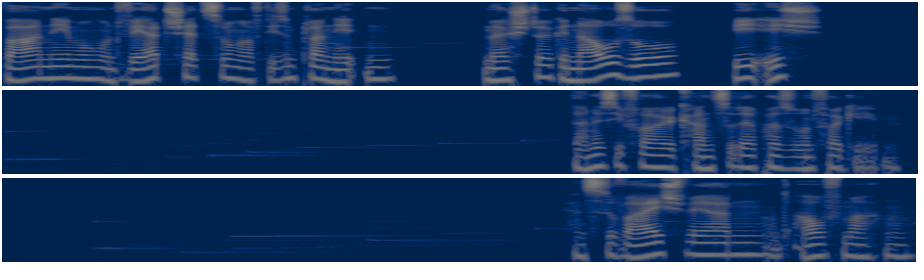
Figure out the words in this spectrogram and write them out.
Wahrnehmung und Wertschätzung auf diesem Planeten möchte, genauso wie ich Dann ist die Frage, kannst du der Person vergeben? Kannst du weich werden und aufmachen?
